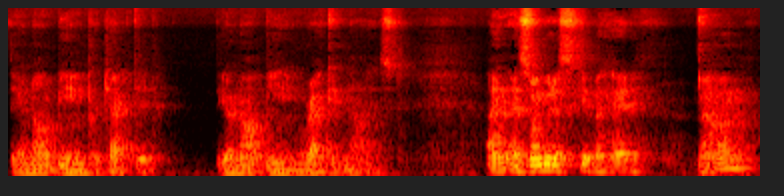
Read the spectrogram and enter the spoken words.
they are not being protected, they are not being recognized. And, and so I'm going to skip ahead um,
